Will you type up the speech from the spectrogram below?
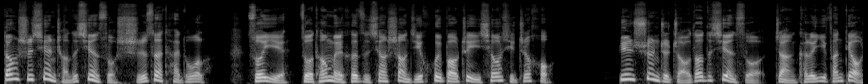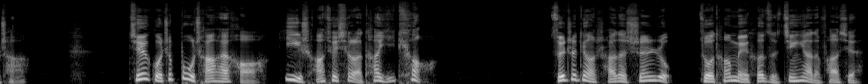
当时现场的线索实在太多了，所以佐藤美和子向上级汇报这一消息之后，便顺着找到的线索展开了一番调查。结果这不查还好，一查却吓了他一跳。随着调查的深入，佐藤美和子惊讶的发现，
